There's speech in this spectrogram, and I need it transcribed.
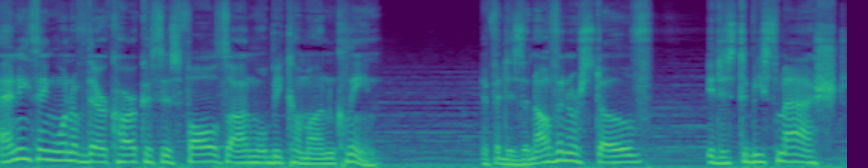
Anything one of their carcasses falls on will become unclean. If it is an oven or stove, it is to be smashed.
